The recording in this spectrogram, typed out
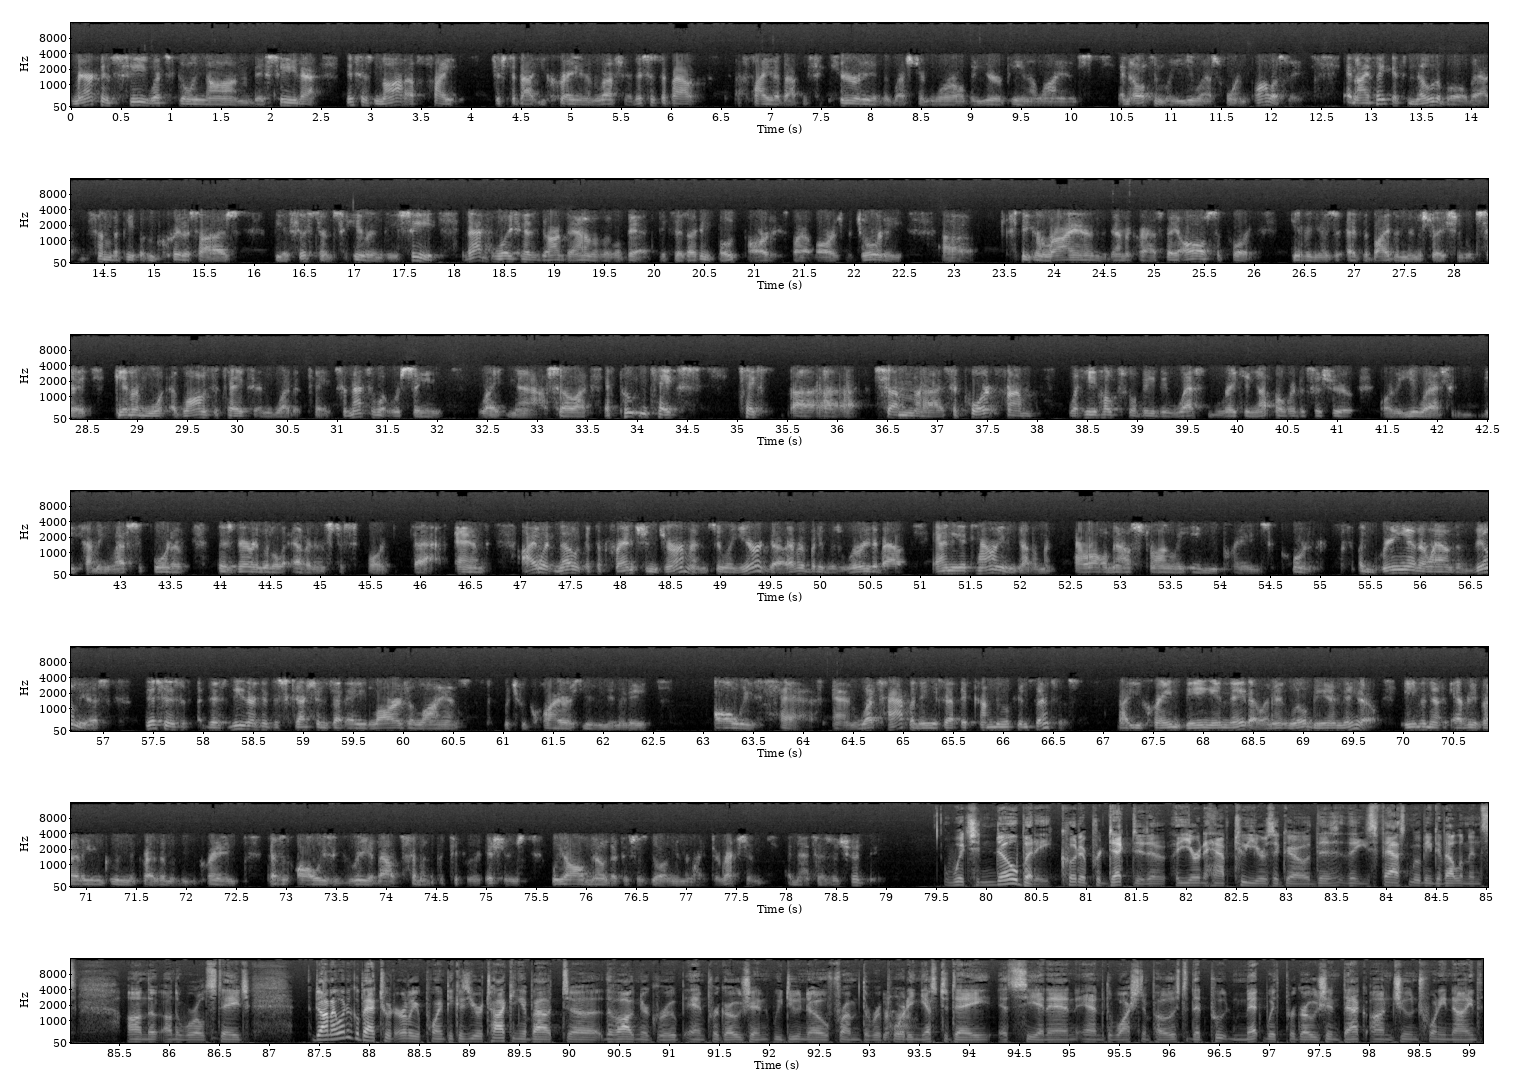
Americans see what's going on. They see that this is not a fight just about Ukraine and Russia. This is about a fight about the security of the Western world, the European alliance, and ultimately U.S. foreign policy. And I think it's notable that some of the people who criticize the assistance here in D.C., that voice has gone down a little bit because I think both parties, by a large majority, uh, Speaker Ryan, the Democrats, they all support giving, as, as the Biden administration would say, give them what, as long as it takes and what it takes. And that's what we're seeing right now. So uh, if Putin takes takes uh, uh, some uh, support from what he hopes will be the West breaking up over this issue or the U.S. becoming less supportive, there's very little evidence to support that. And I would note that the French and Germans, who a year ago everybody was worried about, and the Italian government, are all now strongly in Ukraine's corner. Bringing it around to Vilnius, this is this, these are the discussions that a large alliance, which requires unanimity, always has. And what's happening is that they've come to a consensus about Ukraine being in NATO, and it will be in NATO, even if everybody, including the president of Ukraine, doesn't always agree about some of the particular issues. We all know that this is going in the right direction, and that's as it should be which nobody could have predicted a, a, year and a half, two years ago. This, these fast-moving developments on the on the world stage. Don, I want to go back to an earlier point because you were talking about uh, the Wagner Group and Prigozhin. We do know from the reporting uh-huh. yesterday at CNN and the Washington Post that Putin met with Prigozhin back on June 29th.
